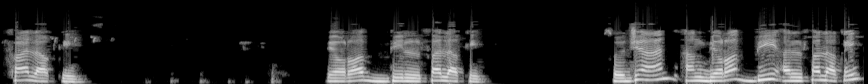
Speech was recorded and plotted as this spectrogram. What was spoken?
falaqi. Bi rabbil falaqi. So, dyan, ang bi rabbi al falaqi,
